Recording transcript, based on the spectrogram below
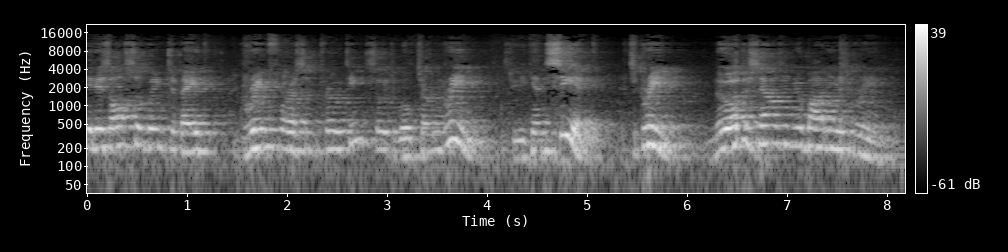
it is also going to make green fluorescent protein, so it will turn green. So you can see it. It's green. No other cells in your body is green.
